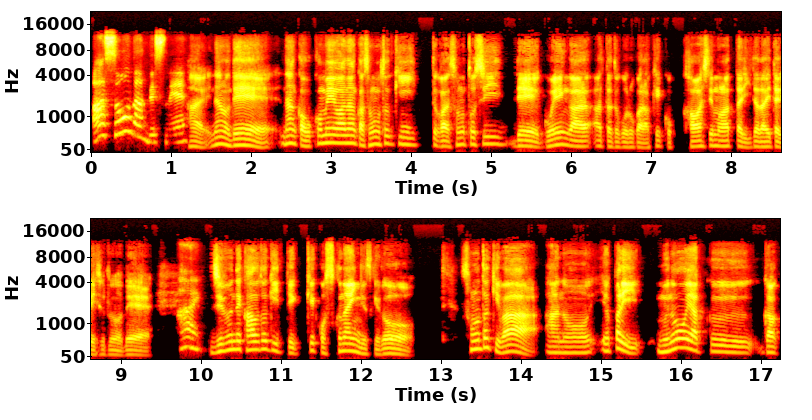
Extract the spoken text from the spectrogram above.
あ、そうなんですね。はい。なので、なんかお米はなんかその時とかその年でご縁があったところから結構買わしてもらったりいただいたりするので、はい。自分で買う時って結構少ないんですけど、その時は、あの、やっぱり無農薬が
